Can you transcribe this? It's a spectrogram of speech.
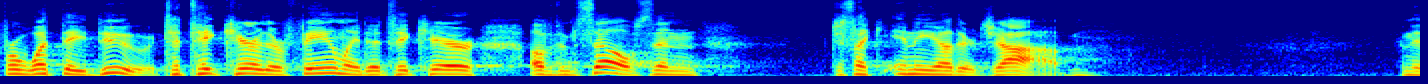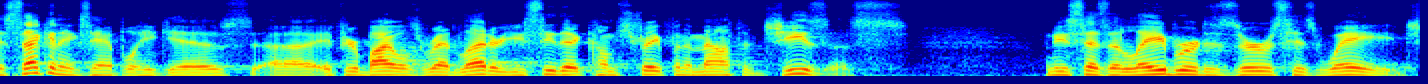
for what they do, to take care of their family, to take care of themselves, and just like any other job. And the second example he gives, uh, if your Bible's red letter, you see that it comes straight from the mouth of Jesus when he says, A laborer deserves his wage.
